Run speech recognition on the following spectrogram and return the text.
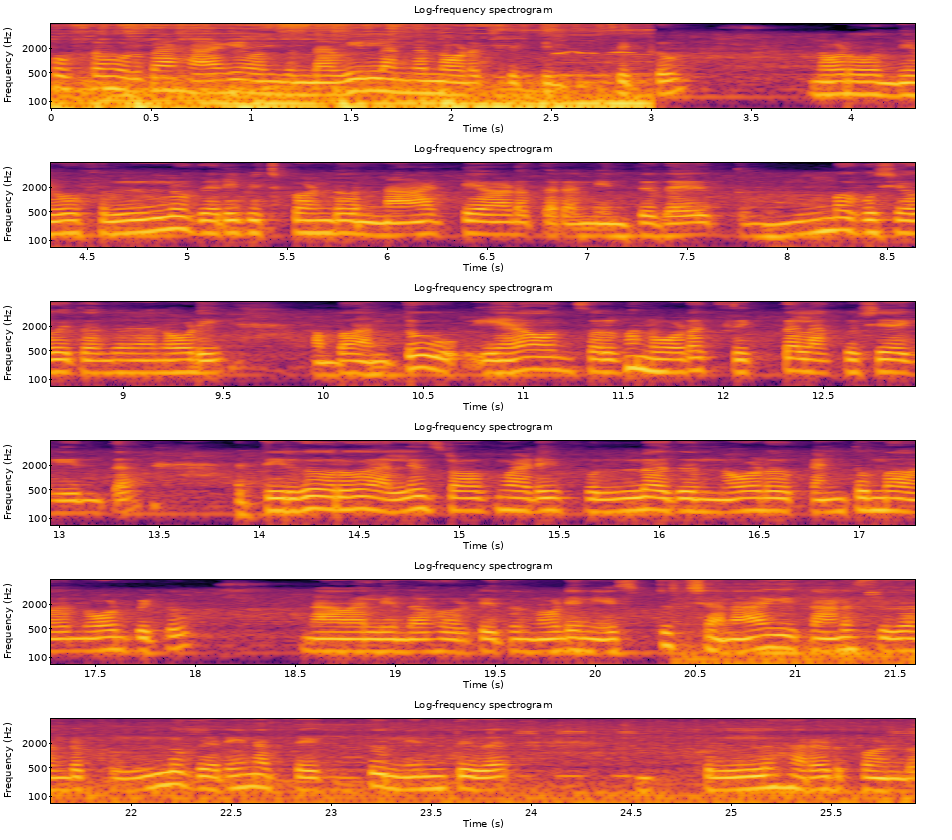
ಹೋಗ್ತಾ ಹೋಗ್ತಾ ಹಾಗೆ ಒಂದು ನವಿಲನ್ನು ನೋಡೋಕ್ಕೆ ಸಿಕ್ಕಿದ್ದು ಸಿಕ್ತು ನೋಡ್ಬೋದು ನೀವು ಫುಲ್ಲು ಗರಿ ಬಿಚ್ಕೊಂಡು ನಾಟ್ಯ ಆಡೋ ಥರ ನಿಂತಿದೆ. ತುಂಬ ಖುಷಿ ಆಗೋಯ್ತು ಅದನ್ನು ನೋಡಿ. ಹಬ್ಬ ಅಂತೂ ಏನೋ ಒಂದು ಸ್ವಲ್ಪ ನೋಡೋಕ್ಕೆ ಸಿಕ್ತಲ್ಲ ಖುಷಿಯಾಗಿ ಅಂತ. ತಿರ್ಗೋರು ಅಲ್ಲೇ ಸ್ಟಾಪ್ ಮಾಡಿ ಫುಲ್ಲು ಅದನ್ನು ನೋಡು ಕಣ್ತುಂಬ ನೋಡಿಬಿಟ್ಟು ನಾವು ಅಲ್ಲಿಂದ ಹೊರಟಿದ್ದು ನೋಡಿ ಎಷ್ಟು ಚೆನ್ನಾಗಿ ಕಾಣಿಸ್ತಿದೆ. ಅಂದರೆ ಫುಲ್ಲು ಗರಿನ ತೆಗೆದು ನಿಂತಿದೆ. ಫುಲ್ ಹರಡಿಕೊಂಡು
